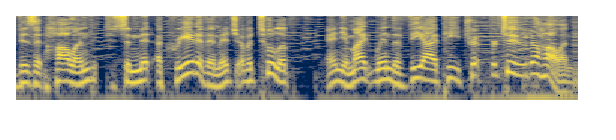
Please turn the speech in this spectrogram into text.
visit Holland to submit a creative image of a tulip, and you might win the VIP trip for two to Holland.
